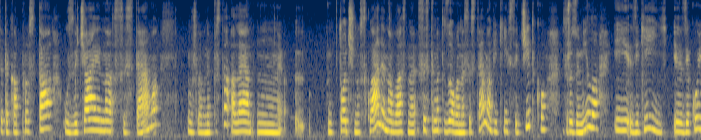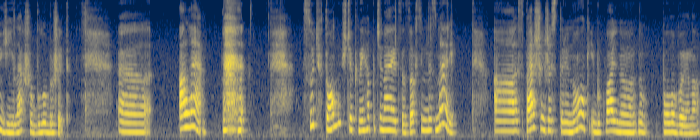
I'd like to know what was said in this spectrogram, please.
це така проста, узвичайна система, можливо, не проста, але е, точно складена, власне, систематизована система, в якій все чітко, зрозуміло, і з, якій, з якою їй легше було б жити. Але суть в тому, що книга починається зовсім не з Мері, а з перших же сторінок і буквально ну, половина,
